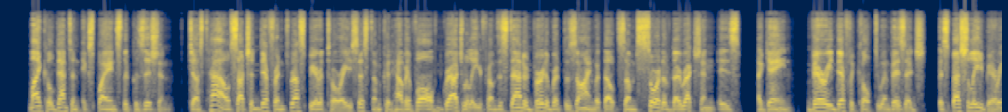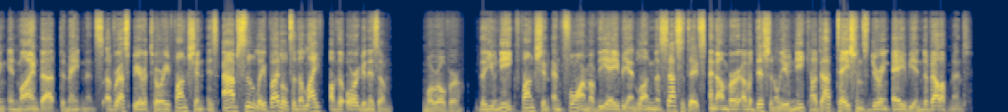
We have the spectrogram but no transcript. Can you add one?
Michael Denton explains the position, just how such a different respiratory system could have evolved gradually from the standard vertebrate design without some sort of direction is, again, very difficult to envisage, especially bearing in mind that the maintenance of respiratory function is absolutely vital to the life of the organism. Moreover, the unique function and form of the avian lung necessitates a number of additional unique adaptations during avian development.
